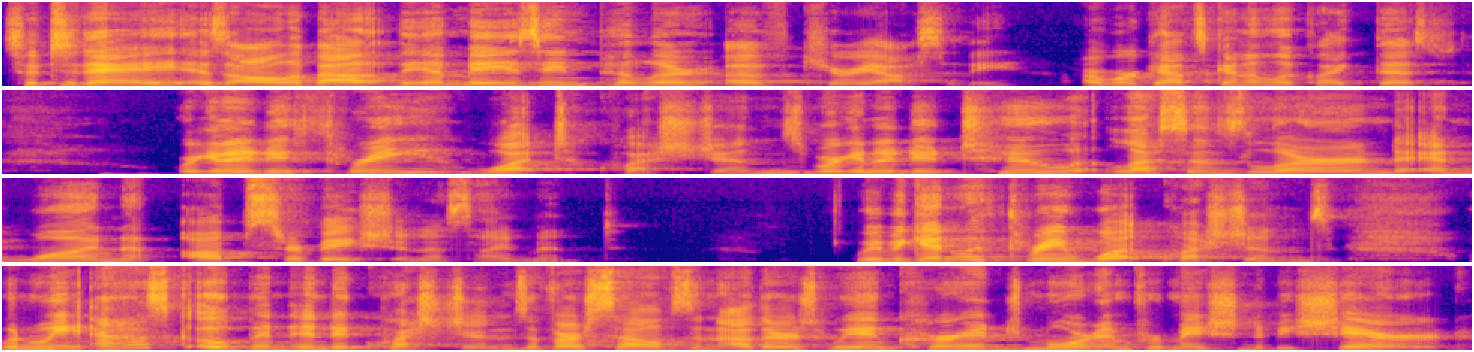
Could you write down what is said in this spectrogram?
So today is all about the amazing pillar of curiosity. Our workout's to look like this. We're going to do three what questions. We're going to do two lessons learned and one observation assignment. We begin with three what questions. When we ask open ended questions of ourselves and others, we encourage more information to be shared,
